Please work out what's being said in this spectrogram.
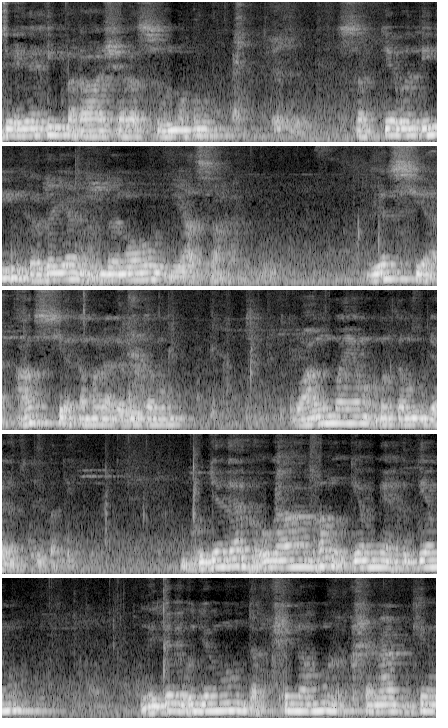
जयति पराशर सूनु सत्यवती हृदय नंदनो व्यास। यस्य हास्य कमलगलितं वाङ्मयम् अमृतं जगत्पिपति भुजगभोगाभमुद्यम्य हृदयं, निजभुजं दक्षिणं लक्षणाढ्यं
